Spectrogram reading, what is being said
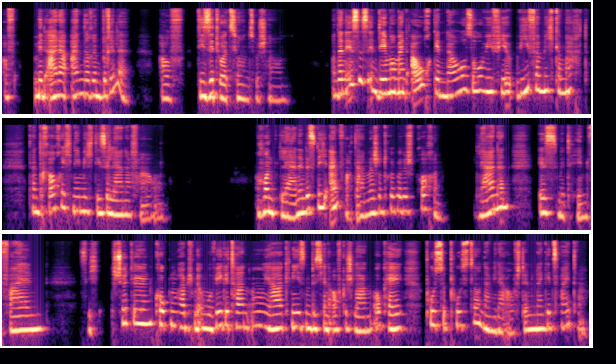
Auf, mit einer anderen Brille auf die Situation zu schauen. Und dann ist es in dem Moment auch genauso wie für, wie für mich gemacht. Dann brauche ich nämlich diese Lernerfahrung. Und Lernen ist nicht einfach, da haben wir schon drüber gesprochen. Lernen ist mit hinfallen, sich schütteln, gucken, habe ich mir irgendwo wehgetan, oh ja, Knie ist ein bisschen aufgeschlagen, okay, puste, puste und dann wieder aufstellen und dann geht's weiter.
